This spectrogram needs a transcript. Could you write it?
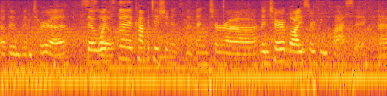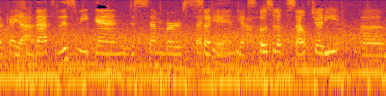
up in Ventura. So, what's the competition? It's the Ventura. Ventura Body Surfing Classic? Okay, Yeah. so that's this weekend, December 2nd. Second, yeah. Hosted at the South Jetty. Um,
